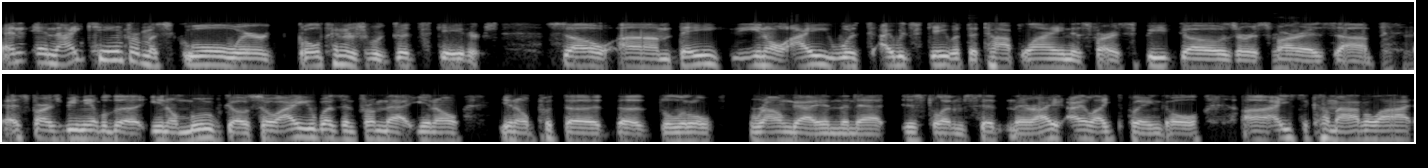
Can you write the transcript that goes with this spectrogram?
and and I came from a school where goaltenders were good skaters, so um, they you know I was I would skate with the top line as far as speed goes, or as far as um, as far as being able to you know move goes. So I wasn't from that you know you know put the the, the little round guy in the net, just let him sit in there. I, I liked playing goal. Uh, I used to come out a lot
